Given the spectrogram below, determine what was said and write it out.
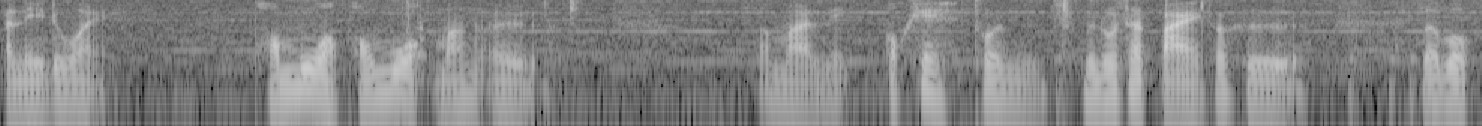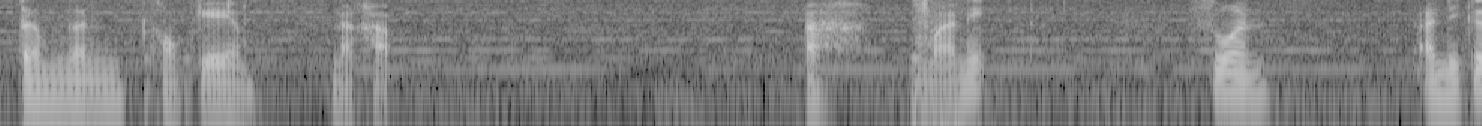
อันนี้ด้วย พร้อมหมวกพร้อมหมวกมั้งเออประมาณนี้ โอเคทวนเมนูถัดไปก็คือ ระบบเติมเงินของเกมนะครับอะประมาณนี้ ส่วนอันนี้ก็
